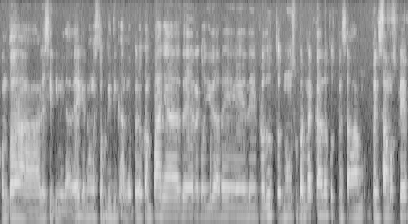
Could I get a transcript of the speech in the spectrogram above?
con toda a legitimidade, eh, que non estou criticando, pero campañas de recollida de, de produtos nun supermercado, pues pensábamos, pensamos que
